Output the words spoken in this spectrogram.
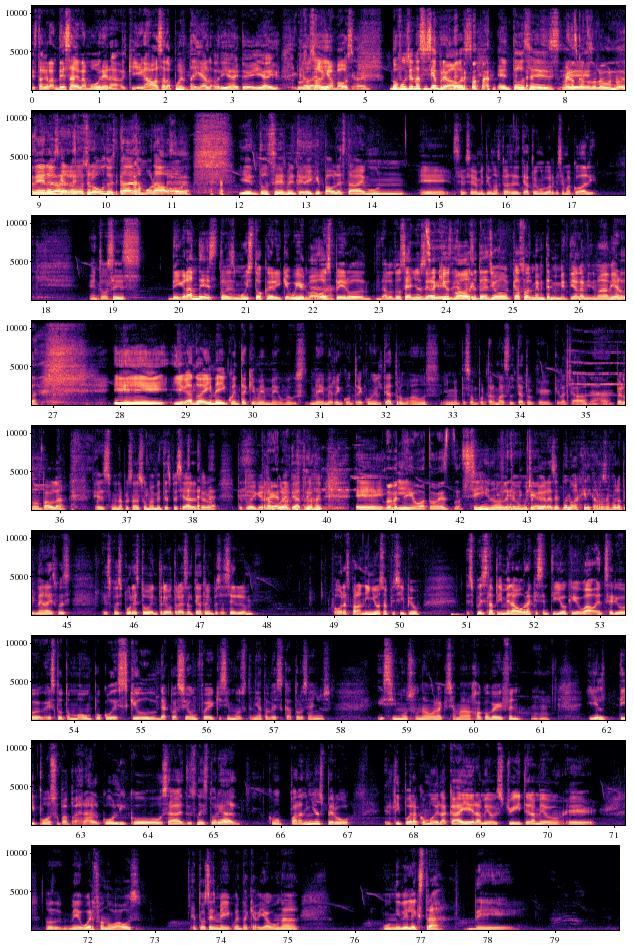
esta grandeza del amor era que llegabas a la puerta y ella la abría y te veía y los dos sabían, vamos. cabal. No funciona así siempre, vamos. Entonces. eh, Menos cuando solo uno Menos cuando solo uno está enamorado, vamos. Y entonces me enteré que Paula estaba en un. eh, se, se había metido unas clases de teatro en un lugar que se llama Kodali. Entonces. De grande esto es muy stalker y qué weird, vamos, pero a los 12 años era Sí, cute, vamos, entonces yo casualmente me metí a la misma mierda. Y llegando ahí me di cuenta que me, me, me, reencontré con el teatro, vamos, y me empezó a importar más el teatro que, que la chava. Ajá. Perdón, Paula, eres una persona sumamente especial, pero te tuve que dejar por no. el teatro. Eh, ¿Dónde y- te llevó a todo esto? Sí, no, le tengo mucho que agradecer. Bueno, Angélica Rosa fue la primera, después, después por esto entré otra vez al teatro y empecé a hacer um, obras para niños al principio. Después la primera obra que sentí yo que, wow, en serio, esto tomó un poco de skill de actuación fue que hicimos, tenía tal vez 14 años, hicimos una obra que se llama Huckleberry Finn. Y el tipo, su papá era alcohólico, o sea, es una historia como para niños, pero el tipo era como de la calle, era medio street, era medio, eh, medio huérfano, vamos. Entonces me di cuenta que había una, un nivel extra de,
